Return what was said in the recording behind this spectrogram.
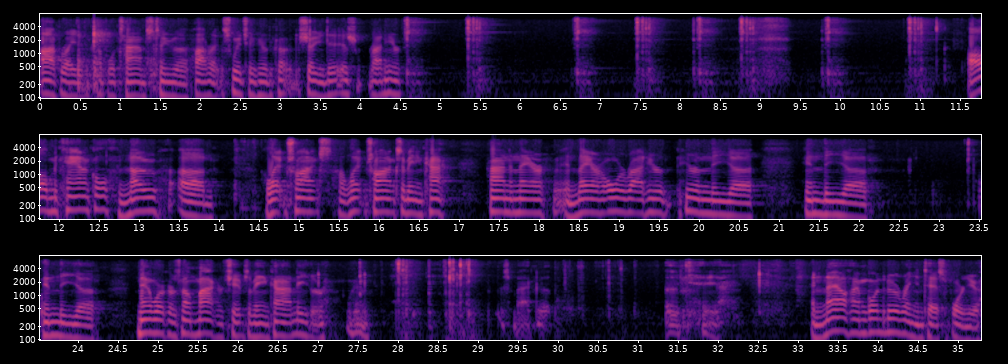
operated a couple of times to uh, operate the switch in here to, to show you this right here. All mechanical, no um, electronics, electronics of any kind in there, in there, or right here, here in the uh, in the uh, in the uh, network. There's no microchips of any kind either back up. Okay. And now I'm going to do a ringing test for you.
